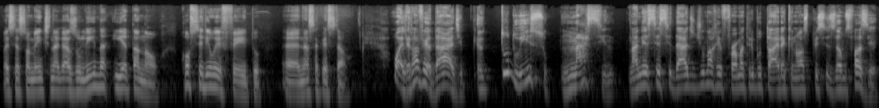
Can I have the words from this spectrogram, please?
vai ser somente na gasolina e etanol. Qual seria o efeito eh, nessa questão? Olha, na verdade, eu, tudo isso nasce na necessidade de uma reforma tributária que nós precisamos fazer.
